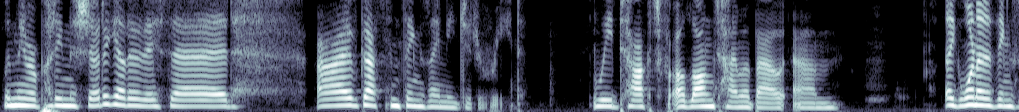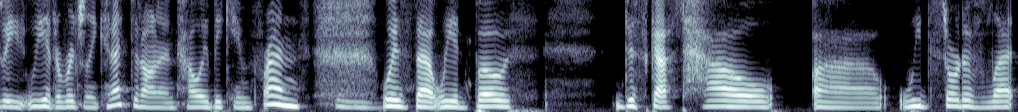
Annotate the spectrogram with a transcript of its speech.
when they were putting the show together they said I've got some things I need you to read. We talked for a long time about um like one of the things we, we had originally connected on and how we became friends Mm. was that we had both discussed how uh, we'd sort of let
